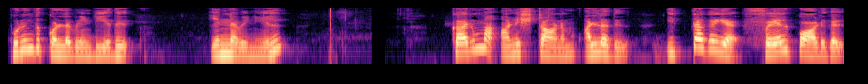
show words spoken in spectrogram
புரிந்து கொள்ள வேண்டியது என்னவெனில் கர்ம அனுஷ்டானம் அல்லது இத்தகைய செயல்பாடுகள்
